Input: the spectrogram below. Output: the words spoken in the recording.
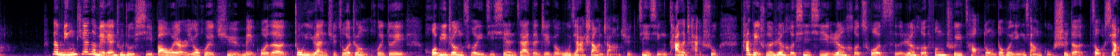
那明天呢？美联储主席鲍威尔又会去美国的众议院去作证，会对货币政策以及现在的这个物价上涨去进行他的阐述。他给出的任何信息、任何措辞、任何风吹草动，都会影响股市的走向。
